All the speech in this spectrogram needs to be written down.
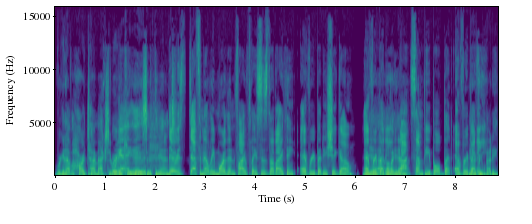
We're gonna have a hard time actually We're gonna- ranking these at the end. There is definitely more than five places that I think everybody should go. Yeah. Everybody, Oh, yeah. not some people, but everybody. Everybody.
